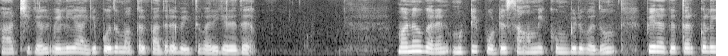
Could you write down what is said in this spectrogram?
காட்சிகள் வெளியாகி பொதுமக்கள் பதற வைத்து வருகிறது. மனோகரன் முட்டி போட்டு சாமி கும்பிடுவதும் பிறகு தற்கொலை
